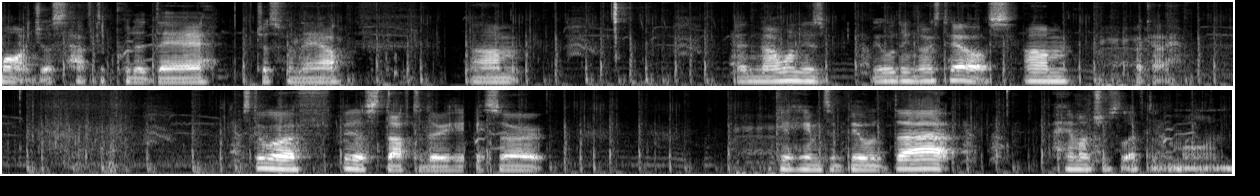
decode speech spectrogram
might just have to put it there, just for now. Um, and no one is building those towers. Um, okay. Still got a bit of stuff to do here, so get him to build that. How much is left in the mine?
